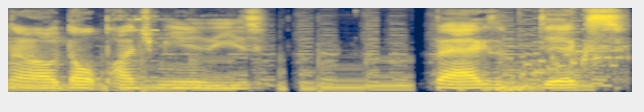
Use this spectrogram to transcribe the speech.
No, don't punch me into these bags of dicks.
